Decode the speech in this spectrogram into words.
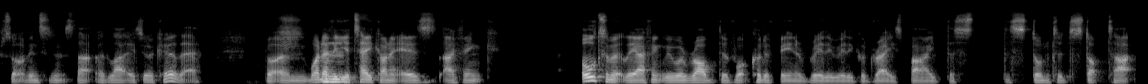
sort of incidents that are likely to occur there. But um, whatever Mm. your take on it is, I think ultimately, I think we were robbed of what could have been a really, really good race by the the stunted stop start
